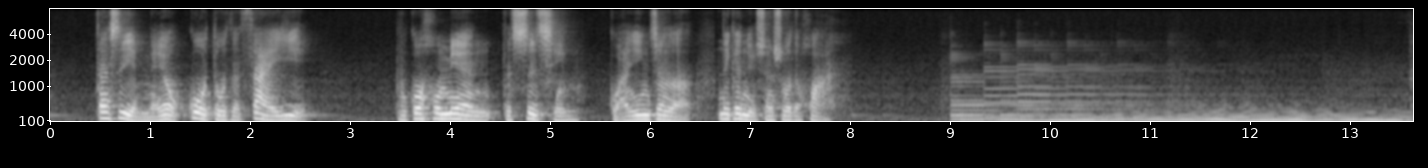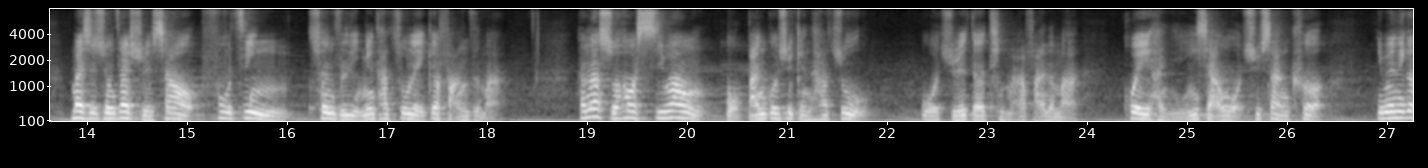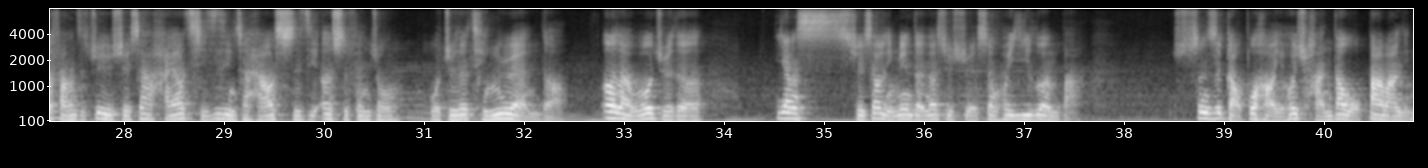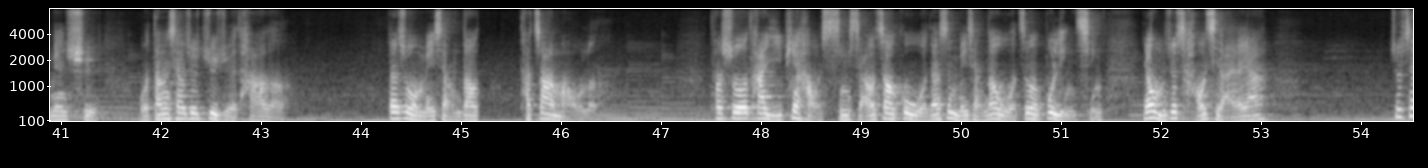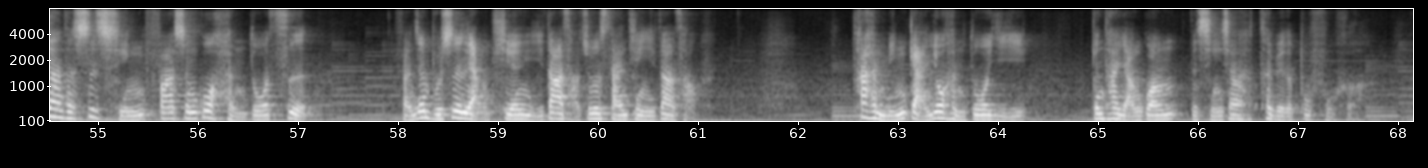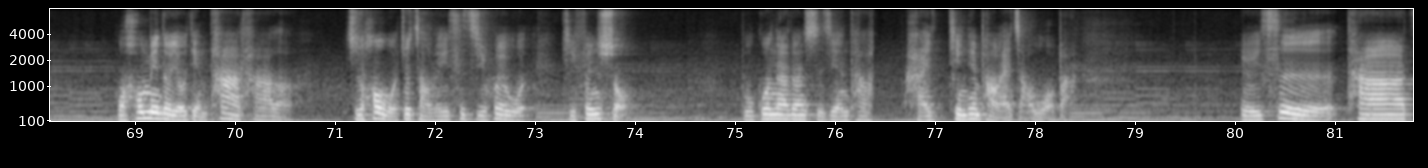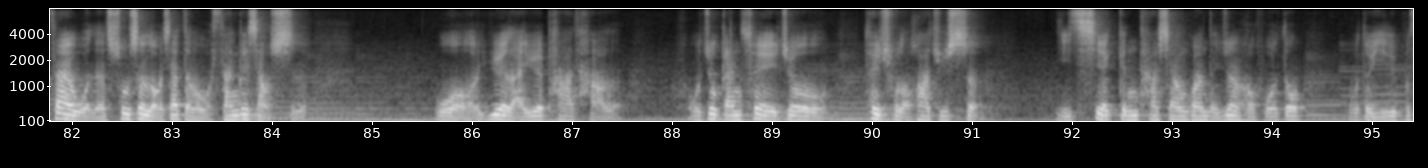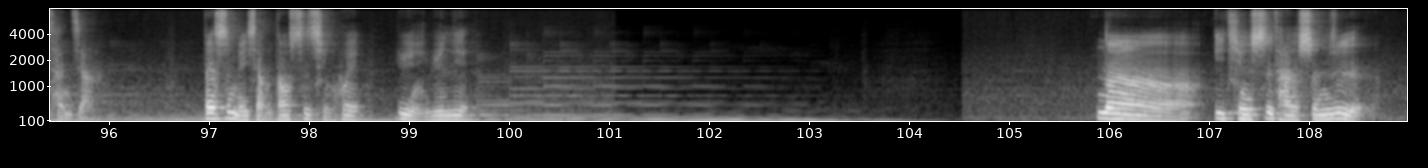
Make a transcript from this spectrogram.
但是也没有过多的在意。不过后面的事情果然印证了那个女生说的话。麦师兄在学校附近村子里面，他租了一个房子嘛。他那时候希望我搬过去跟他住，我觉得挺麻烦的嘛，会很影响我去上课，因为那个房子距离学校还要骑自行车还要十几二十分钟，我觉得挺远的。二来我又觉得让学校里面的那些学生会议论吧。甚至搞不好也会传到我爸妈里面去，我当下就拒绝他了。但是我没想到他炸毛了，他说他一片好心想要照顾我，但是没想到我这么不领情，然后我们就吵起来了呀。就这样的事情发生过很多次，反正不是两天一大吵，就是三天一大吵。他很敏感又很多疑，跟他阳光的形象特别的不符合。我后面都有点怕他了，之后我就找了一次机会，我提分手。不过那段时间他还天天跑来找我吧。有一次他在我的宿舍楼下等了我三个小时，我越来越怕他了，我就干脆就退出了话剧社，一切跟他相关的任何活动我都一律不参加。但是没想到事情会。越演越烈。那一天是他的生日，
